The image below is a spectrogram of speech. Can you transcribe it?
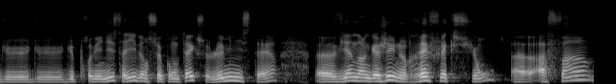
du, du, Premier ministre a dit, dans ce contexte, le ministère vient d'engager une réflexion afin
